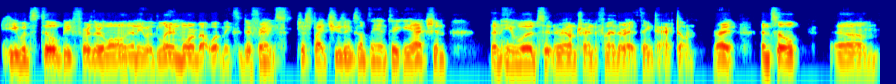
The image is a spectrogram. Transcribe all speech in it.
he would still be further along and he would learn more about what makes a difference just by choosing something and taking action than he would sitting around trying to find the right thing to act on. Right. And so um,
